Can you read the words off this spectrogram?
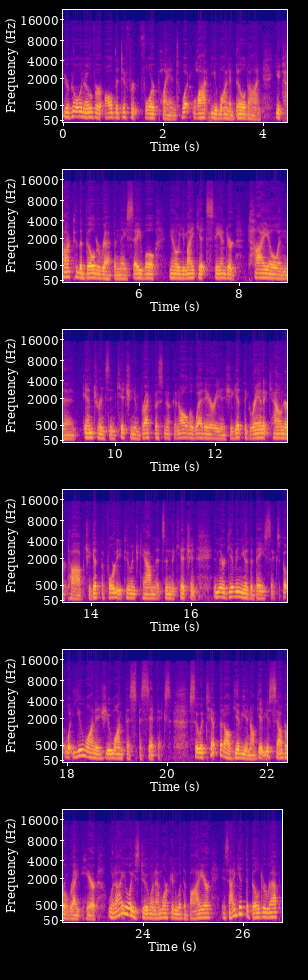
You're going over all the different floor plans, what lot you want to build on. You talk to the builder rep and they say, well, you know, you might get standard tile in the entrance and kitchen and breakfast nook and all the wet areas. You get the granite countertops. You get the 42-inch cabinets in the kitchen. And they're giving you the basics. But what you want is you want the specifics. So a tip that I'll give you, and I'll give you several right here. What I always do when I'm working with a buyer is I get the builder rep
